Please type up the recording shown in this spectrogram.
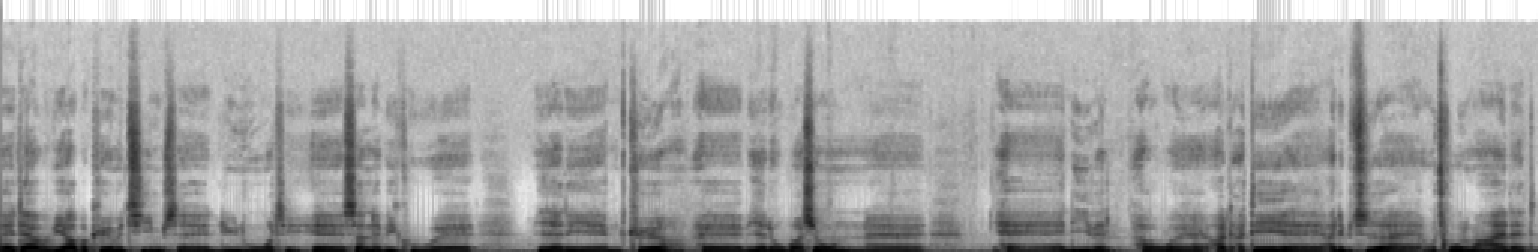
Øh, der var vi op og køre med Teams øh, lynhurtigt, øh, sådan at vi kunne øh, hvad det, køre hvad det, operationen øh, alligevel. Og, øh, og, og, det, og det betyder utrolig meget, at,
